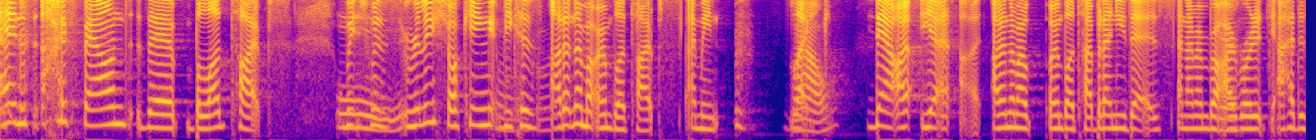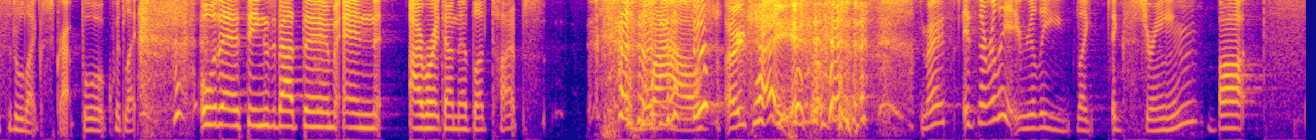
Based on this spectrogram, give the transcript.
and I found their blood types, which was really shocking because I don't know my own blood types. I mean, like Wow. Now, I, yeah, I, I don't know my own blood type, but I knew theirs, and I remember I wrote it. I had this little like scrapbook with like all their things about them, and I wrote down their blood types. wow. Okay. most it's not really really like extreme but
